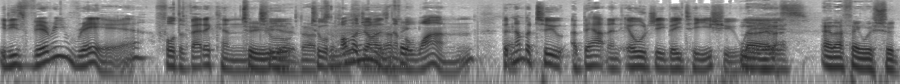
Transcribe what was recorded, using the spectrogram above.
it is very rare for the Vatican To- to yeah, to absolutely. apologise. Mm, number think- one, but number two about an LGBT issue. No, Where that's- and I think we should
